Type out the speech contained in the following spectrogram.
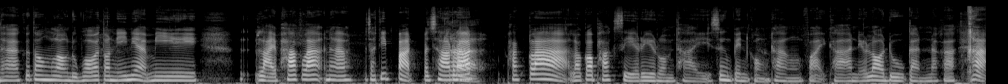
นะคะก็ต้องลองดูเพราะว่าตอนนี้เนี่ยมีหลายพักละนะคะประชาธิปัตย์ประชารัฐค่ะ พักกล้าแล้วก็พักเสรีรวมไทย ซึ่งเป็นของทางฝ่ายค้านเดี๋ยวรอดูกันนะคะ ค่ะ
